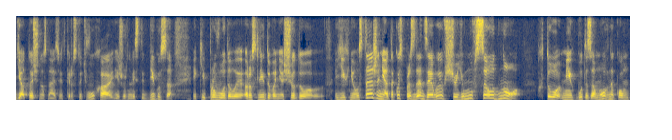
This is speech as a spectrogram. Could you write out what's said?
Я точно знаю, звідки ростуть вуха, і журналісти Бігуса, які проводили розслідування щодо їхнього стеження. Так ось президент заявив, що йому все одно хто міг бути замовником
